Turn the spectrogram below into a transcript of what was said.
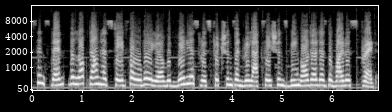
Since then, the lockdown has stayed for over a year with various restrictions and relaxations being ordered as the virus spread.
